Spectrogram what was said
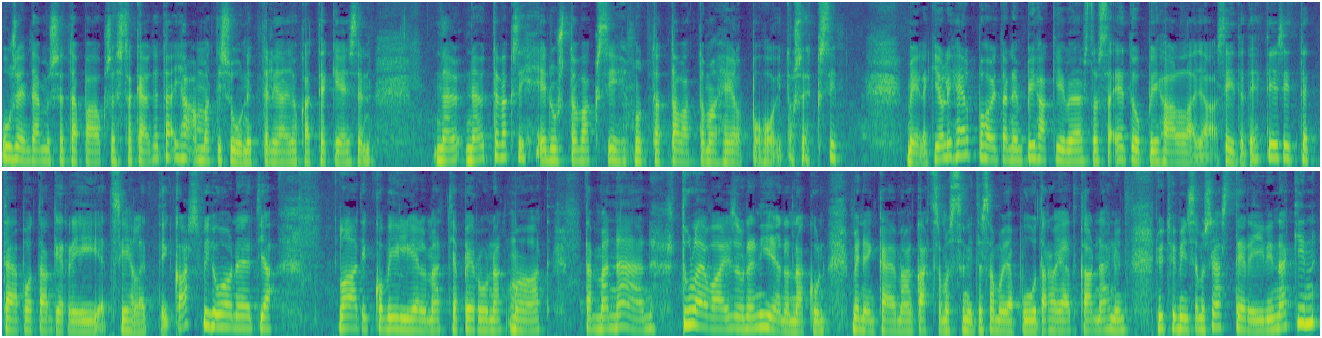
usein tämmöisessä tapauksessa käytetään ihan ammattisuunnittelijaa, joka tekee sen näyttäväksi, edustavaksi, mutta tavattoman helppohoitoiseksi. Meilläkin oli helppohoitainen pihakiveys tuossa etupihalla ja siitä tehtiin sitten tämä potageri, että siihen laitettiin kasvihuoneet ja laatikkoviljelmät ja perunamaat. Tämä näen tulevaisuuden hienona, kun menen käymään katsomassa niitä samoja puutarhoja, jotka on nähnyt nyt hyvin semmoisena steriilinäkin.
